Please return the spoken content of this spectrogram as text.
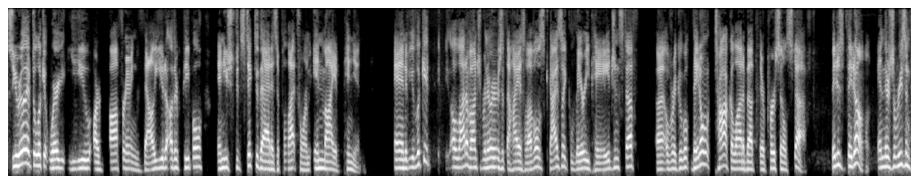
So you really have to look at where you are offering value to other people, and you should stick to that as a platform, in my opinion. And if you look at a lot of entrepreneurs at the highest levels, guys like Larry Page and stuff, uh, over at Google, they don't talk a lot about their personal stuff. They just they don't, and there's a reason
